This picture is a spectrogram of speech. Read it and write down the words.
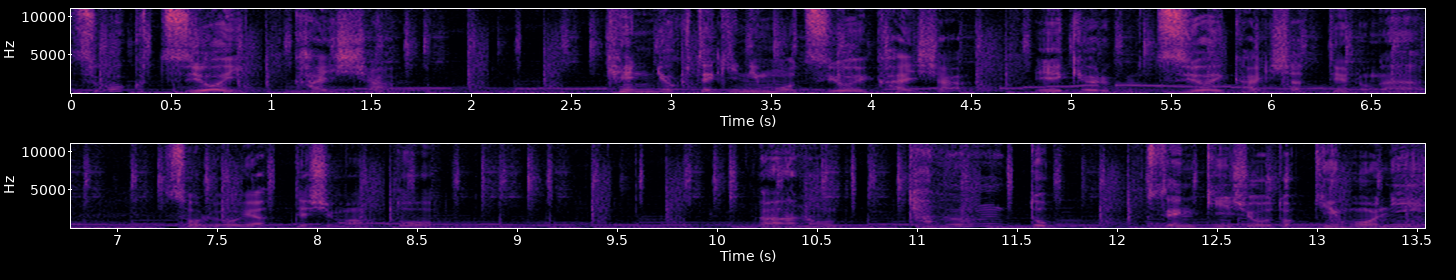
すごく強い会社権力的にもう強い会社影響力の強い会社っていうのがそれをやってしまうとあの多分独占禁止法独禁法に引っ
